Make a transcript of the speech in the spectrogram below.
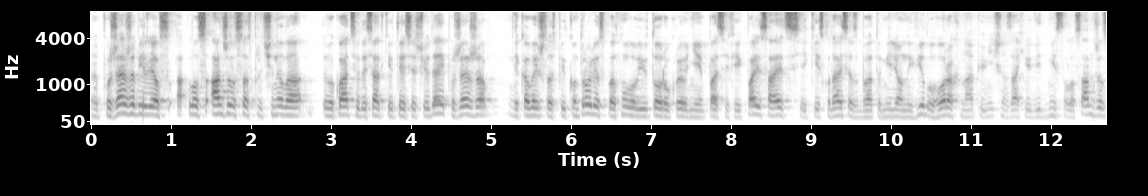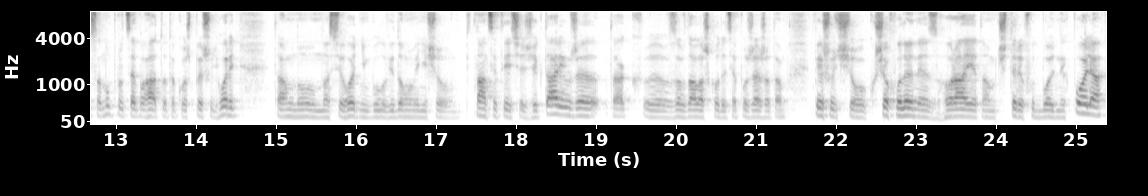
Е, Пожежа біля Лос- Лос-Анджелеса спричинила евакуацію десятків тисяч людей. Пожежа, яка вийшла з-під контролю, спалахнула у вівторок в районі Pacific Palisades, який складається з багатомільйонних віл у горах на північний захід від міста Лос-Анджелеса. Ну про це багато також пишуть. Говорять там. Ну на сьогодні було відомо мені, що 15 тисяч гектарів вже так е, завдала шкоди ця пожежа. Там пишуть, що щохвилини згорає там 4 футбольних поля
